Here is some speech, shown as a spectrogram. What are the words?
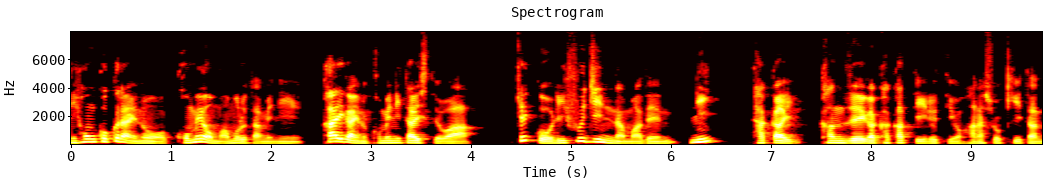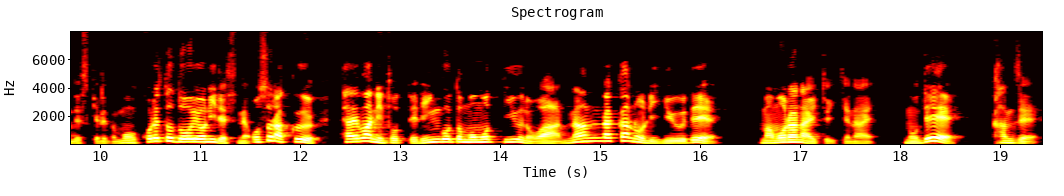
日本国内の米を守るために海外の米に対しては結構理不尽なまでに高い関税がかかっているっていう話を聞いたんですけれどもこれと同様にですねおそらく台湾にとってリンゴと桃っていうのは何らかの理由で守らないといけないので関税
